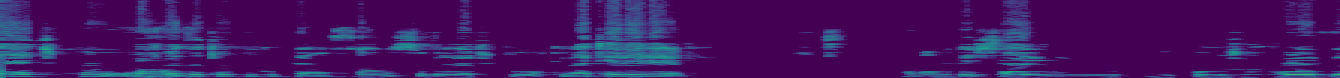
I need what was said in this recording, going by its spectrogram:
É, tipo, uma coisa que eu fico pensando sobre network não é querer o nome, deixar em de cor de rosa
